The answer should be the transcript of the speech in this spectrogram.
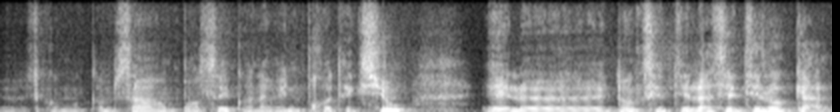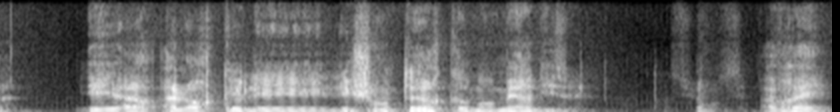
parce que comme ça, on pensait qu'on avait une protection. Et le, donc c'était là, c'était local. Et alors, que les, chanteurs, comme Homère, disaient attention, c'est pas vrai.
